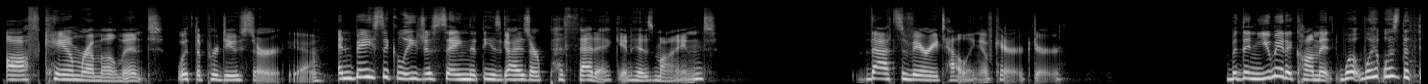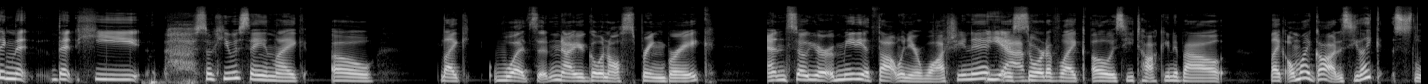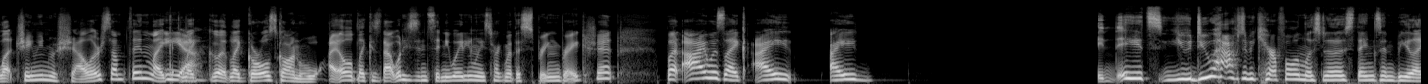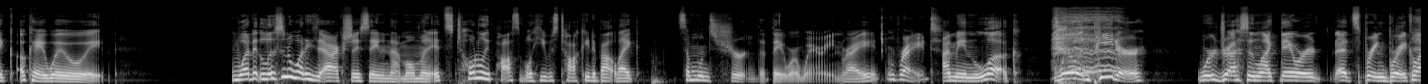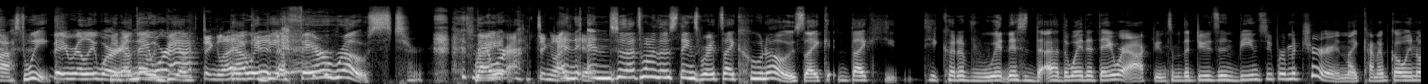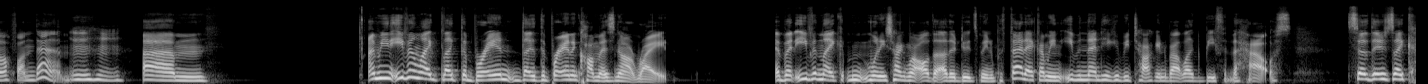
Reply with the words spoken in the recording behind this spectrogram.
off camera moment with the producer Yeah. and basically just saying that these guys are pathetic in his mind, that's very telling of character. But then you made a comment. What what was the thing that that he So he was saying like, "Oh, like what's now you're going all spring break." And so your immediate thought when you're watching it is Yeah. sort of like, "Oh, is he talking about like, oh my god, is he like slut shaming Michelle or something? Like Yeah. like good like girls gone wild? Like is that what he's insinuating when he's talking about the spring break shit?" But I was like, I I it- it's you do have to be careful and listen to those things and be like, okay, wait, wait, wait. What listen to what he's actually saying in that moment. It's totally possible he was talking about like someone's shirt that they were wearing, right? right. I mean, look, Will and Peter were dressing like they were at spring break last week. They really were. You know, and they were be a- acting like that would be a fair roast. they right? were acting like and it. and so that's one of those things where it's like who knows like like he, he could have witnessed the, uh, the way that they were acting some of the dudes and being super mature and like kind of going off on them mm-hmm. um i mean even like like the brand like the brandon comment is not right but even like when he's talking about all the other dudes being pathetic i mean even then he could be talking about like beef in the house so there's like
